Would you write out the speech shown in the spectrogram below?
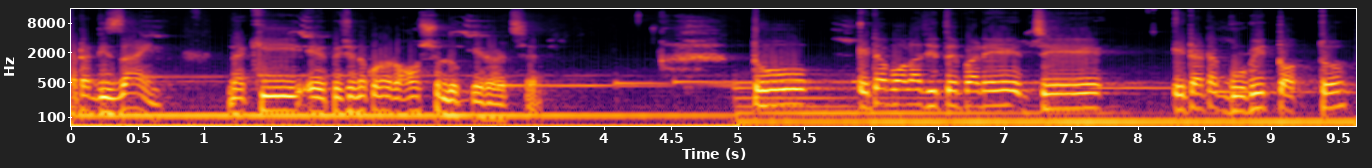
একটা ডিজাইন নাকি এর পেছনে কোনো রহস্য লুকিয়ে রয়েছে? তো এটা বলা যেতে পারে যে এটা একটা গভীর তত্ত্ব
